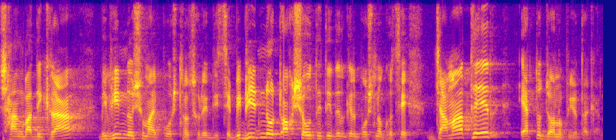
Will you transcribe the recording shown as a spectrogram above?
সাংবাদিকরা বিভিন্ন সময় প্রশ্ন ছুড়ে দিচ্ছে। বিভিন্ন টকশো অতিথিদেরকে প্রশ্ন করছে, জামাতের এত জনপ্রিয়তা কেন?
